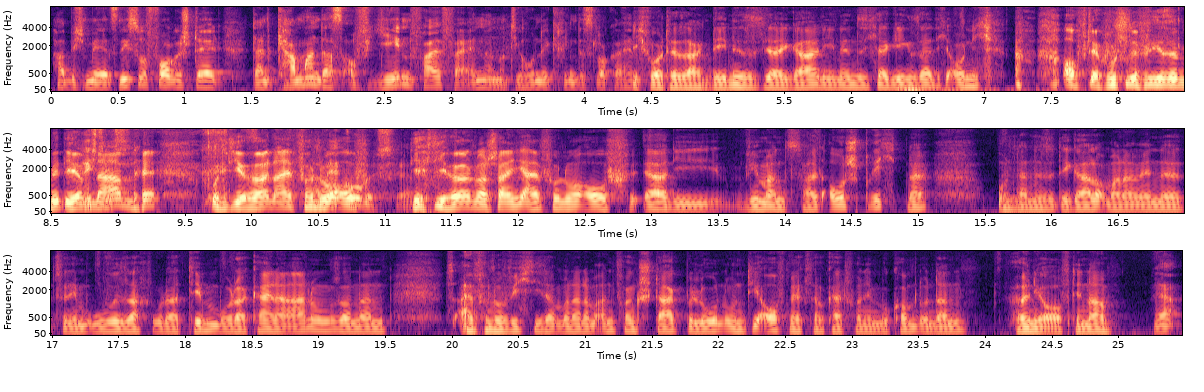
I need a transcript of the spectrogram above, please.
habe ich mir jetzt nicht so vorgestellt, dann kann man das auf jeden Fall verändern und die Hunde kriegen das locker hin. Ich wollte ja sagen, denen ist es ja egal, die nennen sich ja gegenseitig auch nicht auf der Hundewiese mit ihrem Richtig. Namen. Ne? Und die hören einfach nur auf, komisch, ja. die, die hören wahrscheinlich einfach nur auf, ja, die, wie man es halt ausspricht, ne? Und dann ist es egal, ob man am Ende zu dem Uwe sagt oder Tim oder keine Ahnung, sondern es ist einfach nur wichtig, dass man dann am Anfang stark belohnt und die Aufmerksamkeit von dem bekommt und dann hören die auch auf den Namen. Ja.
